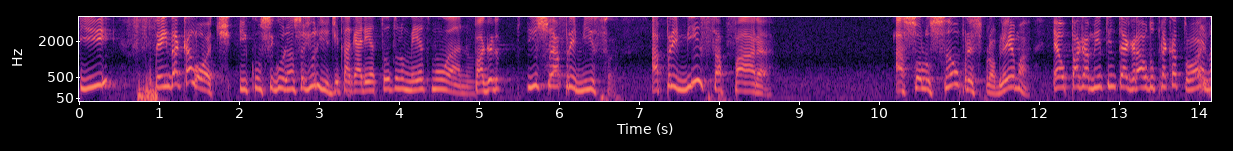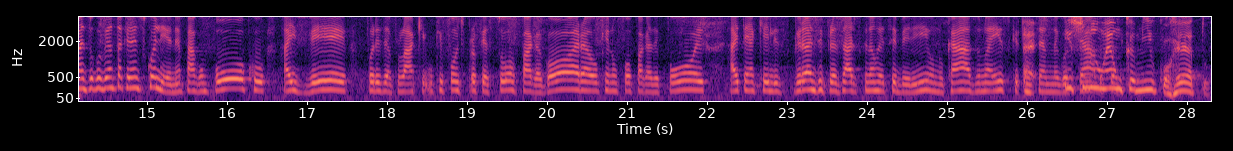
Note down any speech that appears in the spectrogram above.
e sem dar calote e com segurança jurídica. E pagaria tudo no mesmo ano. Isso é a premissa. A premissa para a solução para esse problema é o pagamento integral do precatório. É, mas o governo está querendo escolher, né? Paga um pouco, aí vê, por exemplo, lá que o que for de professor paga agora, o que não for paga depois. Aí tem aqueles grandes empresários que não receberiam, no caso, não é isso que está é, sendo negociado? Isso não é um caminho correto,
